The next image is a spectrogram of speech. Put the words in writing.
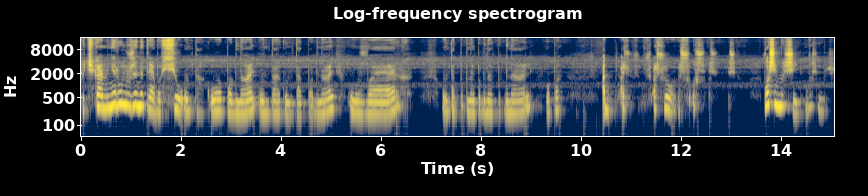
Почекай, мені руль уже не треба. Все, он так. О, погнали, он так, он так, погнали. Уверх. Он так, погнали, погнали, погнали. Опа. А, а, а що? А що? А? А? А? Восемь машин. Восемь машин.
